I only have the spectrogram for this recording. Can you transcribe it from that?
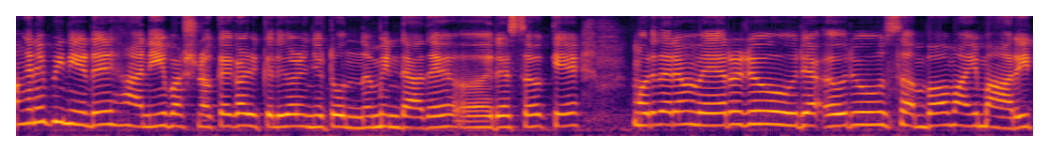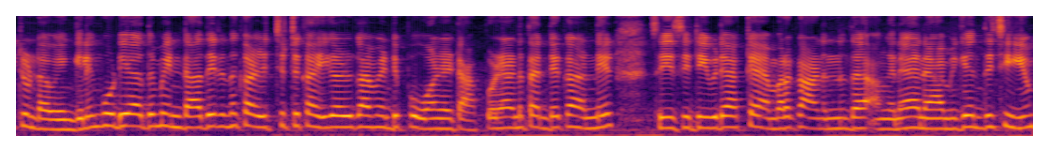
അങ്ങനെ പിന്നീട് ഹനി ഭക്ഷണമൊക്കെ കഴിക്കൽ കഴിഞ്ഞിട്ട് ഒന്നും മിണ്ടാതെ രസമൊക്കെ ഒരു തരം വേറൊരു ഒരു സംഭവമായി മാറിയിട്ടുണ്ടാവും എങ്കിലും കൂടി അത് മിണ്ടാതിരുന്ന് കഴിച്ചിട്ട് കൈ കഴുകാൻ വേണ്ടി പോവാണ് കേട്ടോ അപ്പോഴാണ് തന്റെ കണ്ണിൽ സി സി ടി വിയുടെ ആ ക്യാമറ കാണുന്നത്. അങ്ങനെ അനാമിക എന്ത് ചെയ്യും?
